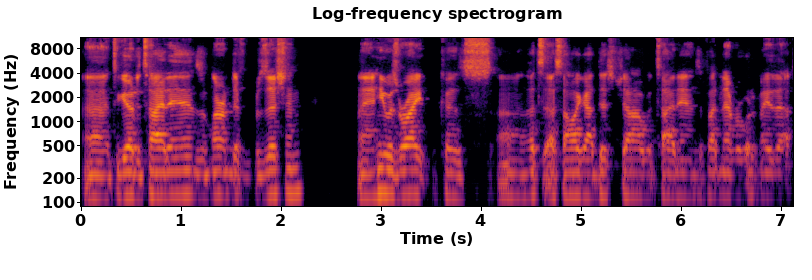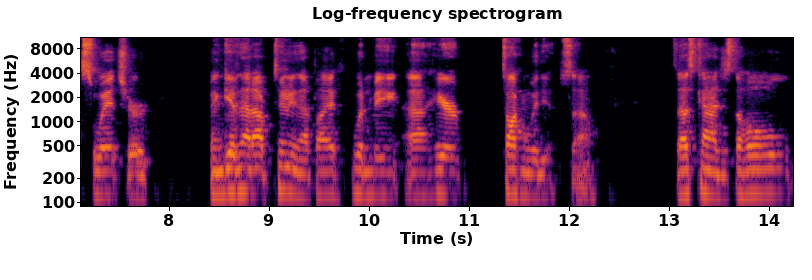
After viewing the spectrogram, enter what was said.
uh, to go to tight ends and learn a different position. And he was right because uh, that's that's how I got this job with tight ends. If I never would have made that switch or been given that opportunity, that I wouldn't be uh, here talking with you. So, so that's kind of just the whole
